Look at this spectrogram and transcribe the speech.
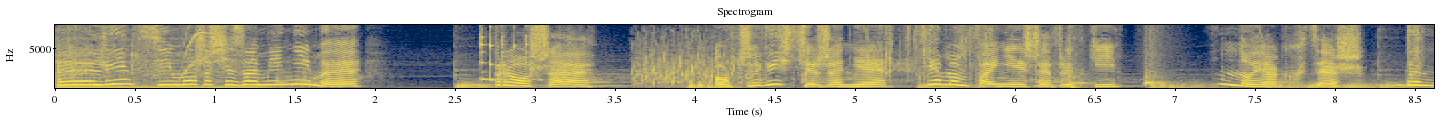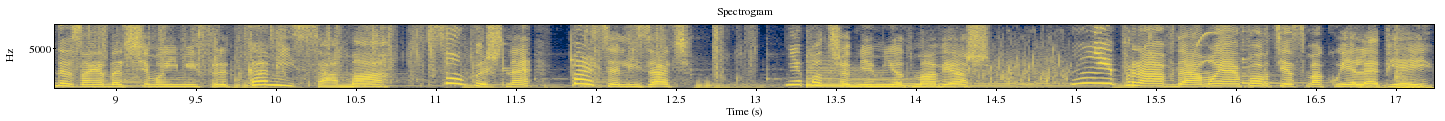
E, Lindsay, może się zamienimy? Proszę. Oczywiście, że nie. Ja mam fajniejsze frytki. No jak chcesz. Będę zajadać się moimi frytkami sama. Są pyszne. Palce lizać. Niepotrzebnie mi odmawiasz. Nieprawda, moja porcja smakuje lepiej.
